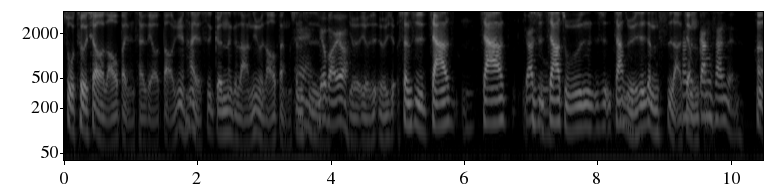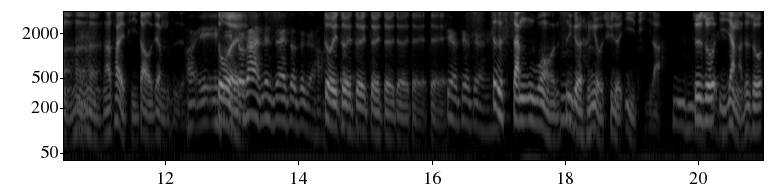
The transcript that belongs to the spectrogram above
做特效的老板也才聊到，因为他也是跟那个蓝牛的老板算是有有有有算是家家就是家族家族有一些认识啊，这样子。冈山人。哼哼哼，然后他也提到这样子，对，说他很认真在做这个哈，对对对。对对对对对，对对对，这个山屋哦是一个很有趣的议题啦，就是说一样啊，就是说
